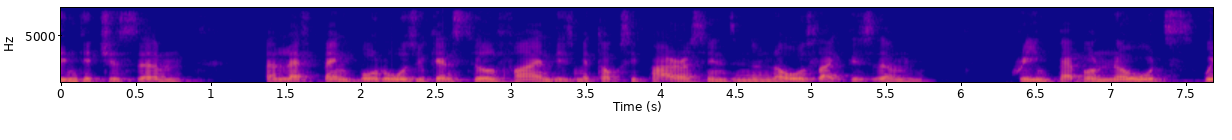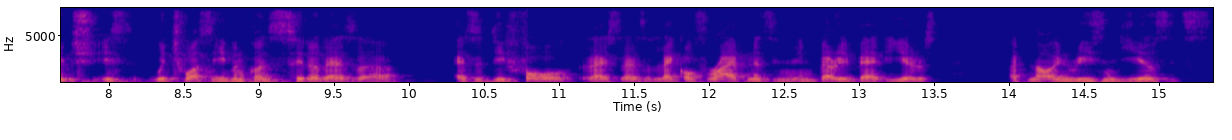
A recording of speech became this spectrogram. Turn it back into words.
vintages, um, left bank Bordeaux, you can still find these methoxypyrazines in the nose, like these um, green pepper notes, which is which was even considered as a as a default, as, as a lack of ripeness in, in very bad years. But now in recent years, it's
